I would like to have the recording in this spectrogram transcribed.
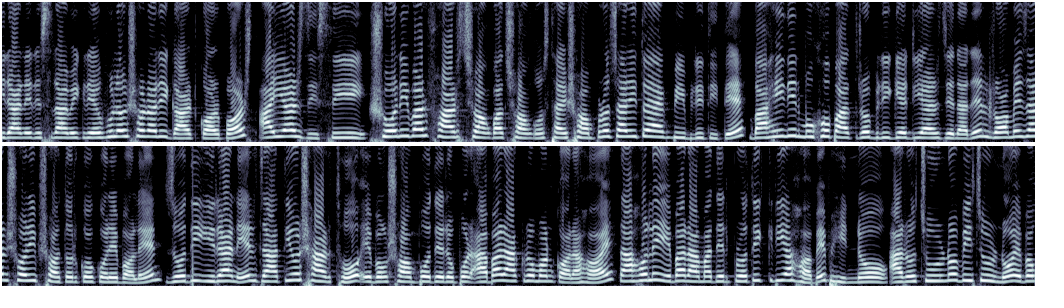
ইরানের Islamic revolutionary guard corps IRGC. শনিবার ফার্স্ট সংবাদ সংস্থায় সম্প্রচারিত এক বিবৃতিতে বাহিনীর মুখপাত্র ব্রিগেডিয়ার জেনারেল রমেজান শরীফ সতর্ক করে বলেন, যদি ইরানের জাতীয় স্বার্থ এবং সম্পদের ওপর আবার আক্রমণ করা হয়, তাহলে এবার আমাদের প্রতিক্রিয়া হবে ভিন্ন। আরও চূর্ণ বিচূর্ণ এবং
